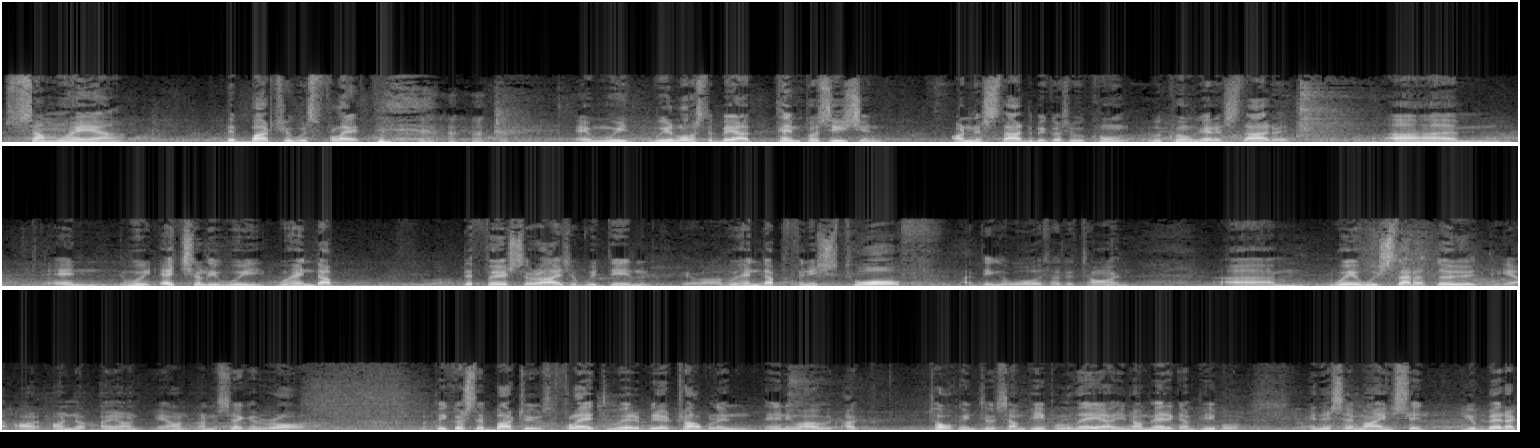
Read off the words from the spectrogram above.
somewhere the battery was flat, and we, we lost about 10 position on the start because we couldn't, we couldn't get it started. Um, and we actually we, we end up the first race we did we end up finished 12 I think it was at the time um, where we started third yeah, on, on, on, on, the second row. But because the battery was flat we had a bit of trouble. And anyway I talking to some people there you know American people and they said "Mike," he said you better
